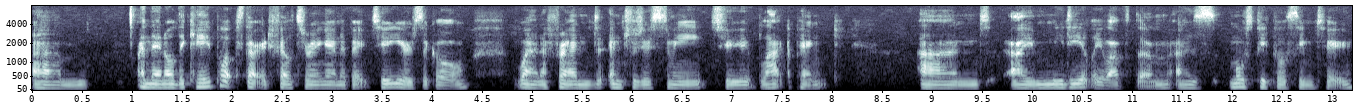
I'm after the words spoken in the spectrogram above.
um, and then all the K-pop started filtering in about two years ago, when a friend introduced me to Blackpink, and I immediately loved them, as most people seem to.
